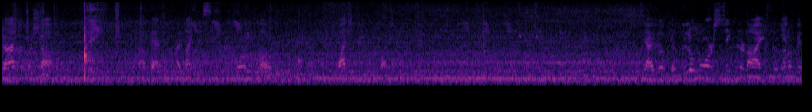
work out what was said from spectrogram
Just push off. Not bad. I'd like to see you more flow. Watch me push. See, I look a little more synchronized, a little bit.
